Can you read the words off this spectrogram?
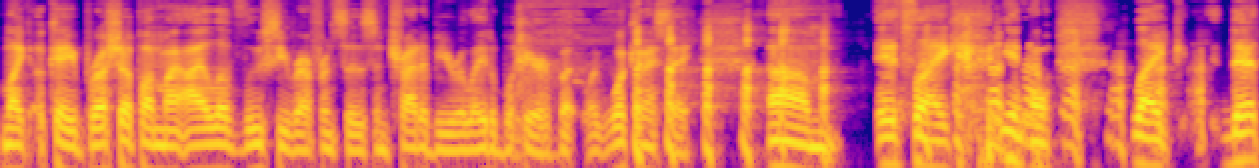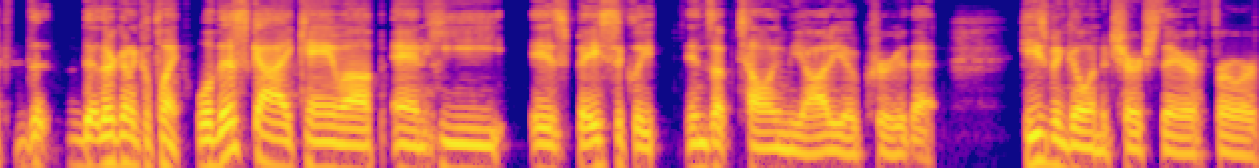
i'm like okay brush up on my i love lucy references and try to be relatable here but like what can i say um it's like you know like that they're going to complain well this guy came up and he is basically ends up telling the audio crew that he's been going to church there for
